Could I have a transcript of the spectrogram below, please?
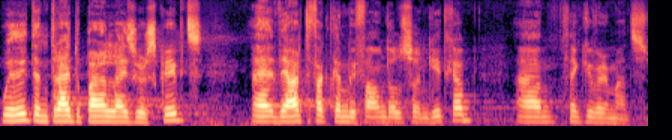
with it and try to parallelize your scripts. Uh, the artifact can be found also on GitHub. Um, thank you very much.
